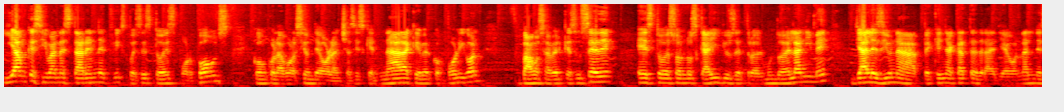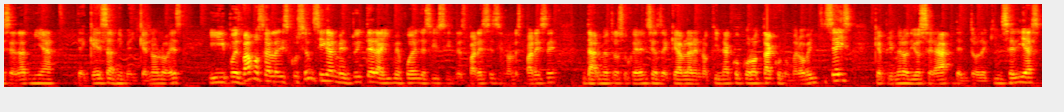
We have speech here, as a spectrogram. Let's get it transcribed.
y aunque sí van a estar en Netflix, pues esto es por Bones con colaboración de Orange, así es que nada que ver con Polygon. Vamos a ver qué sucede. Estos son los kaijus dentro del mundo del anime. Ya les di una pequeña cátedra diagonal necedad mía de qué es anime y qué no lo es. Y pues vamos a la discusión, síganme en Twitter, ahí me pueden decir si les parece, si no les parece, darme otras sugerencias de qué hablar en Okinako Korotaku número 26, que primero Dios será dentro de 15 días,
